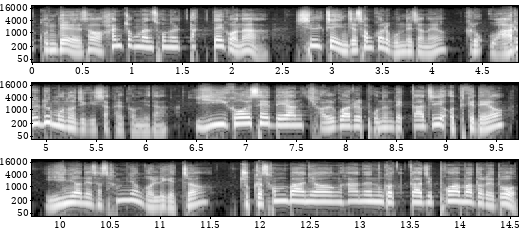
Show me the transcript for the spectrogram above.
세 군데에서 한쪽만 손을 딱 떼거나 실제 이제 성과를 못 내잖아요. 그럼 와르르 무너지기 시작할 겁니다. 이것에 대한 결과를 보는 데까지 어떻게 돼요? 2년에서 3년 걸리겠죠. 주가 선반영하는 것까지 포함하더라도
